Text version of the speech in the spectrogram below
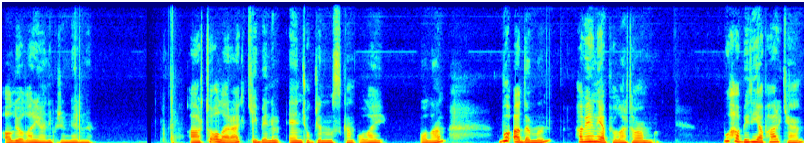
alıyorlar yani primlerini. Artı olarak ki benim en çok canımı sıkan olay olan bu adamın haberini yapıyorlar tamam mı? Bu haberi yaparken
